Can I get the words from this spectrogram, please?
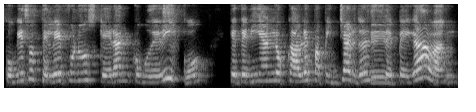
con esos teléfonos que eran como de disco, que tenían los cables para pinchar, entonces se pegaban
